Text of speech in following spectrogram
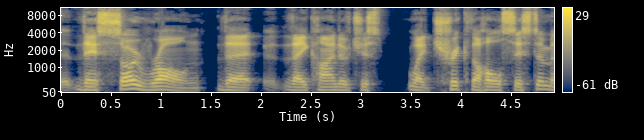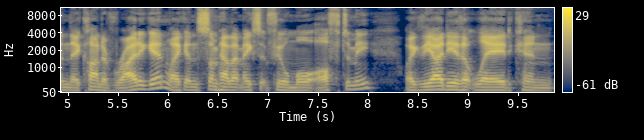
they're so wrong that they kind of just like trick the whole system and they're kind of right again. Like, and somehow that makes it feel more off to me. Like the idea that Laird can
